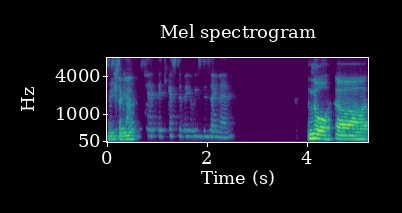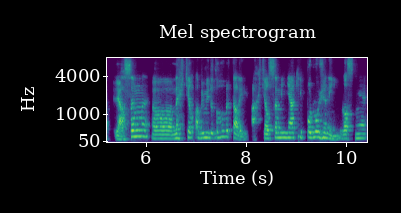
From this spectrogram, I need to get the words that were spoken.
Co Víš, tak je... teďka jste UX designer? No, uh, já jsem uh, nechtěl, aby mi do toho vrtali a chtěl jsem mít nějaký podložený vlastně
